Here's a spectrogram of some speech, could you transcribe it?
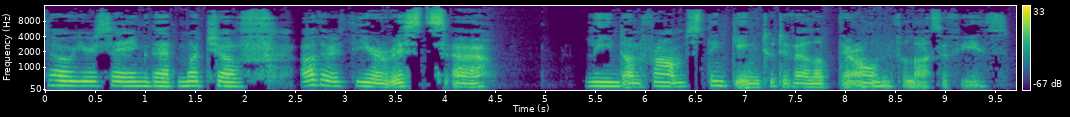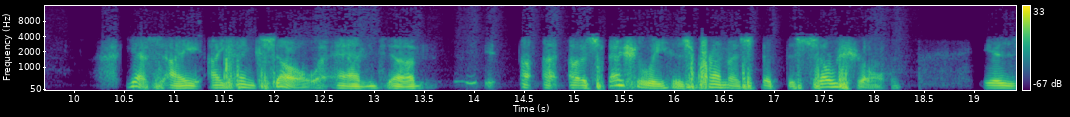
So you're saying that much of other theorists uh, leaned on Fromm's thinking to develop their own philosophies. Yes, I I think so, and uh, uh, uh, especially his premise that the social is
